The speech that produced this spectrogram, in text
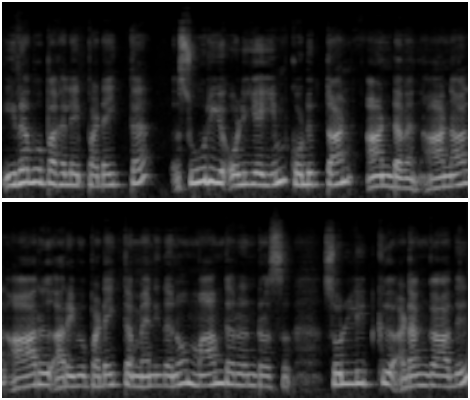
இரவு பகலை படைத்த சூரிய ஒளியையும் கொடுத்தான் ஆண்டவன். ஆனால் ஆறு அறிவு படைத்த மனிதனோ மாந்தர் என்ற சொ- சொல்லிற்கு அடங்காது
